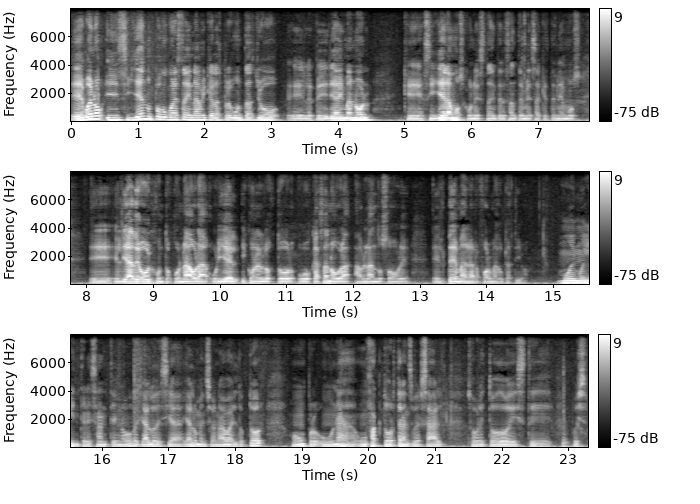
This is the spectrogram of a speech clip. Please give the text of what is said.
Eh, bueno, y siguiendo un poco con esta dinámica de las preguntas, yo eh, le pediría a Imanol que siguiéramos con esta interesante mesa que tenemos eh, el día de hoy junto con Aura, Uriel y con el doctor Hugo Casanova hablando sobre el tema de la reforma educativa. Muy, muy interesante, ¿no? Ya lo decía, ya lo mencionaba el doctor, un, una, un factor transversal, sobre todo, este, pues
